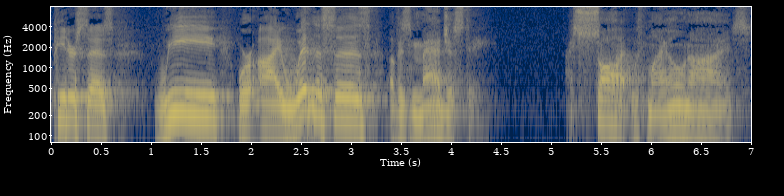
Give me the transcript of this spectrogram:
Peter says, We were eyewitnesses of his majesty. I saw it with my own eyes.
